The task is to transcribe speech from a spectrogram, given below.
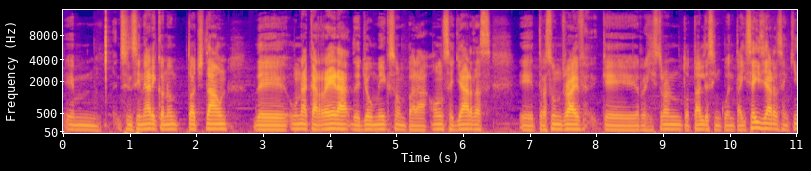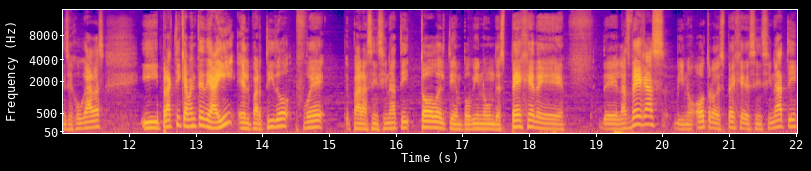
em, Cincinnati con un touchdown de una carrera de Joe Mixon para 11 yardas eh, tras un drive que registró en un total de 56 yardas en 15 jugadas. Y prácticamente de ahí el partido fue para Cincinnati todo el tiempo. Vino un despeje de, de Las Vegas, vino otro despeje de Cincinnati.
